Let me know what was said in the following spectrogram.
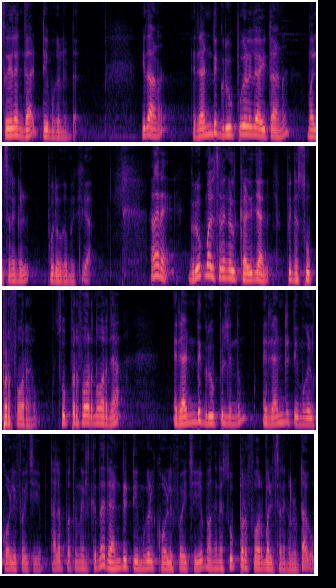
ശ്രീലങ്ക ടീമുകളുണ്ട്. ഇതാണ് രണ്ട് ഗ്രൂപ്പുകളിലായിട്ടാണ് മത്സരങ്ങൾ പുരോഗമിക്കുക. അങ്ങനെ ഗ്രൂപ്പ് മത്സരങ്ങൾ കഴിഞ്ഞാൽ പിന്നെ സൂപ്പർ ഫോർ ആകും സൂപ്പർ ഫോർ എന്ന് പറഞ്ഞാൽ രണ്ട് ഗ്രൂപ്പിൽ നിന്നും രണ്ട് ടീമുകൾ ക്വാളിഫൈ ചെയ്യും. തലപ്പത്ത് നിൽക്കുന്ന രണ്ട് ടീമുകൾ ക്വാളിഫൈ ചെയ്യും. അങ്ങനെ സൂപ്പർ ഫോർ മത്സരങ്ങൾ ഉണ്ടാകും.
